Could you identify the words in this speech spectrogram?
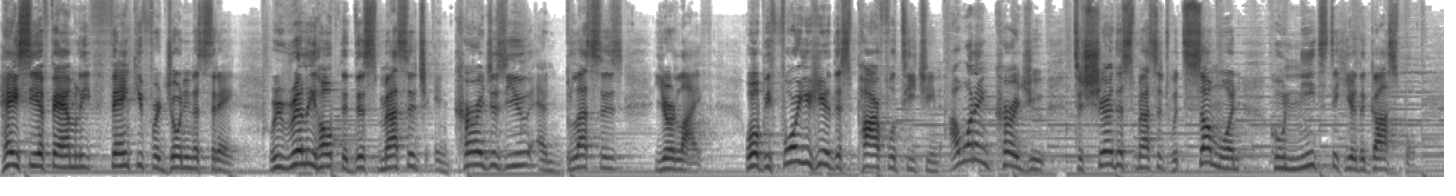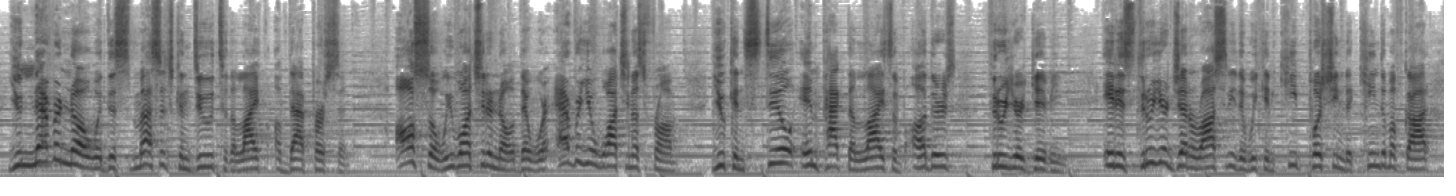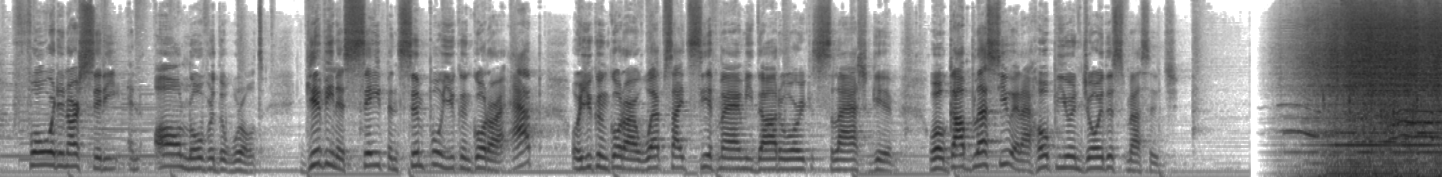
Hey, CF family, thank you for joining us today. We really hope that this message encourages you and blesses your life. Well, before you hear this powerful teaching, I want to encourage you to share this message with someone who needs to hear the gospel. You never know what this message can do to the life of that person. Also, we want you to know that wherever you're watching us from, you can still impact the lives of others through your giving. It is through your generosity that we can keep pushing the kingdom of God forward in our city and all over the world. Giving is safe and simple. You can go to our app or you can go to our website, cfmiami.org slash give. Well, God bless you, and I hope you enjoy this message.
